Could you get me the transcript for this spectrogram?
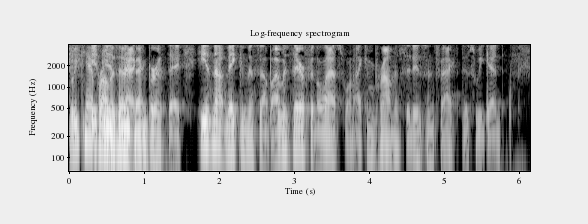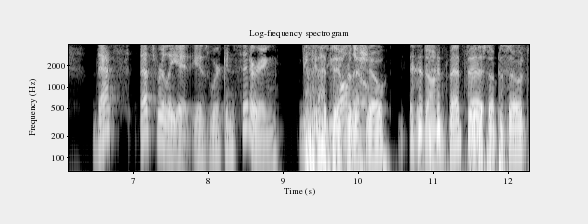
we can't It promise is Zach's anything. birthday. He's not making this up. I was there for the last one. I can promise it is in fact this weekend. That's that's really it. Is we're considering because That's you it all for the show. We're done. That's for it. this episode.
